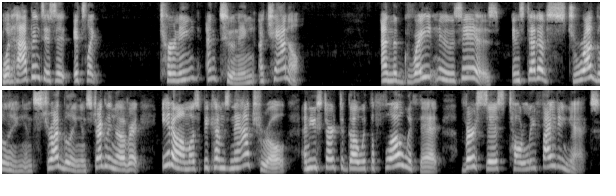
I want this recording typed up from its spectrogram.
what happens is it, it's like turning and tuning a channel. And the great news is instead of struggling and struggling and struggling over it, it almost becomes natural and you start to go with the flow with it versus totally fighting it.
